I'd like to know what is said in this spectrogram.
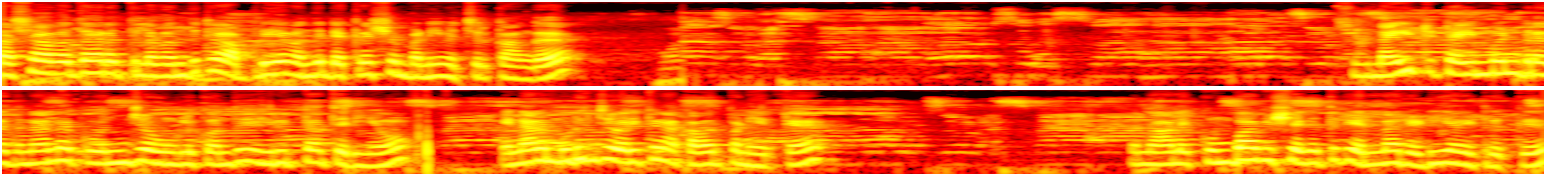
தச அவதாரத்தில் வந்துட்டு அப்படியே வந்து டெக்கரேஷன் பண்ணி வச்சுருக்காங்க. நைட்டு டைமுன்றதுனால கொஞ்சம் உங்களுக்கு வந்து இருட்டாக தெரியும். என்னால் முடிஞ்ச வரைக்கும் நான் கவர் பண்ணியிருக்கேன். நாளைக்கு கும்பாபிஷேகத்துக்கு எல்லாம் ரெடி ஆகிட்டுருக்கு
